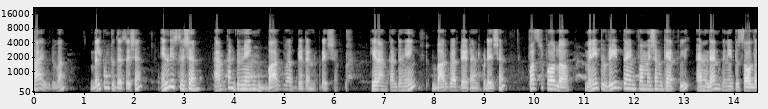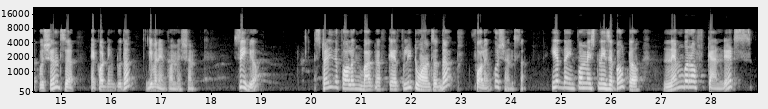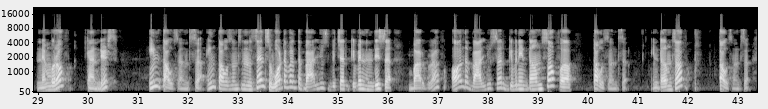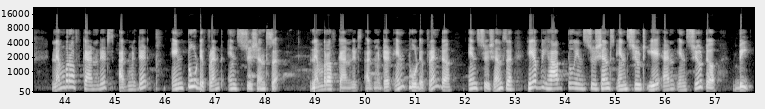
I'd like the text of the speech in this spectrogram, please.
Hi everyone, welcome to the session. In this session, I am continuing bar graph data interpretation. Here I am continuing bar graph data interpretation. First of all, uh, we need to read the information carefully and then we need to solve the questions uh, according to the given information. See here, study the following bar graph carefully to answer the following questions. Here the information is about uh, number of candidates, number of candidates in thousands. In thousands in the sense whatever the values which are given in this uh, bar graph, all the values are given in terms of uh, thousands. In terms of thousands. Number of candidates admitted in two different institutions. Number of candidates admitted in two different uh, institutions. Here we have two institutions, Institute A and Institute uh, B.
